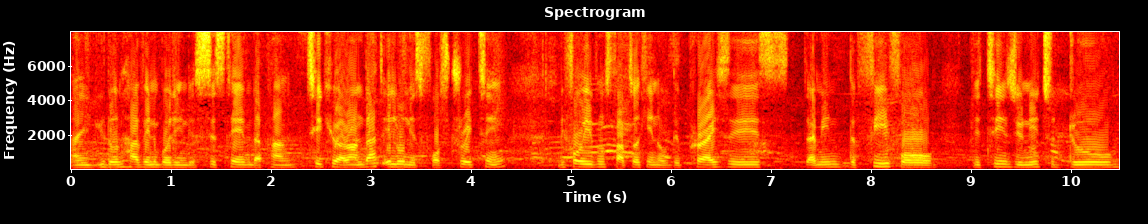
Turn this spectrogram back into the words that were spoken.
and you don't have anybody in the system that can take you around that alone is frustrating before we even start talking of the prices i mean the fee for the things you need to do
